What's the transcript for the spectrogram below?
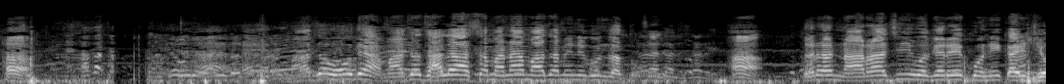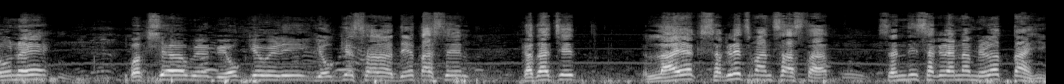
हा. माझं होऊ द्या. माझं झालं असं म्हणा माझा मी निघून जातो. हा. तर नाराजी वगैरे कोणी काही ठेवू नये. पक्ष वे- योग्य वेळी योग्य स- देत असेल. कदाचित लायक सगळेच माणसं असतात संधी सगळ्यांना मिळत नाही.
